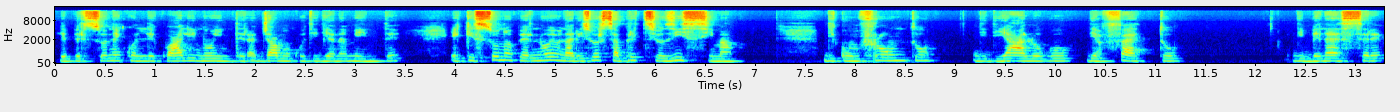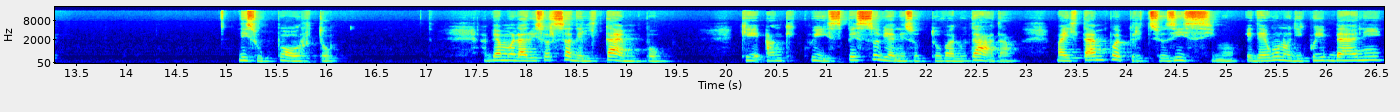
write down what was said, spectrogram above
le persone con le quali noi interagiamo quotidianamente e che sono per noi una risorsa preziosissima di confronto, di dialogo, di affetto, di benessere, di supporto. Abbiamo la risorsa del tempo, che anche qui spesso viene sottovalutata, ma il tempo è preziosissimo ed è uno di quei beni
